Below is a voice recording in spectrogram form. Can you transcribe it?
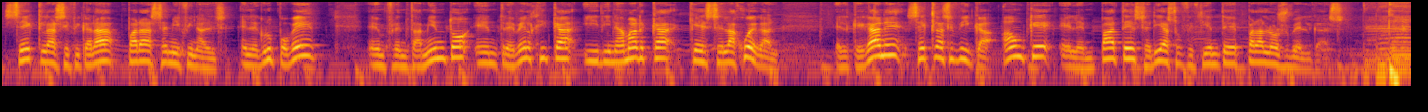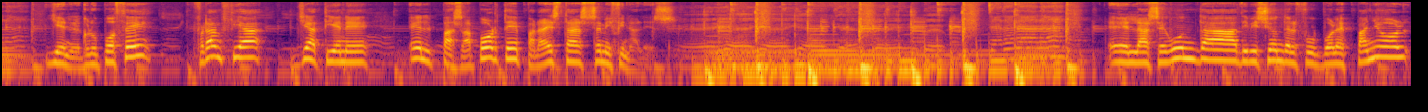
se clasificará para semifinales. En el grupo B, enfrentamiento entre Bélgica y Dinamarca que se la juegan. El que gane se clasifica, aunque el empate sería suficiente para los belgas. Y en el grupo C, Francia ya tiene el pasaporte para estas semifinales. En la segunda división del fútbol español,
